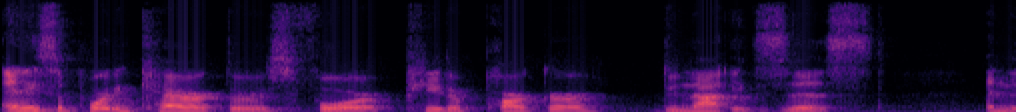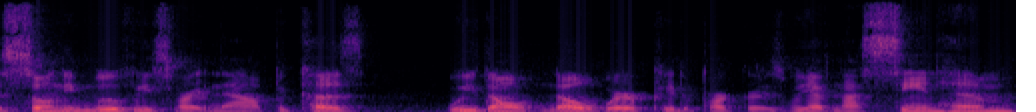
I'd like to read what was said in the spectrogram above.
any supporting characters for Peter Parker do not exist in the Sony movies right now because we don't know where Peter Parker is. We have not seen him.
